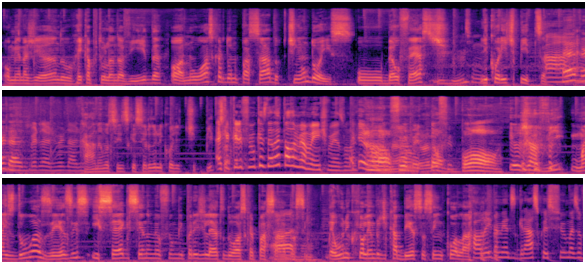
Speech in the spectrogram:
homenageando, recapitulando a vida. Ó, no Oscar do ano passado tinham dois: o Belfast, uhum. Licorice Pizza. Ah, é verdade. Verdade, verdade. Caramba, vocês esqueceram do Licorice Pizza. É que aquele filme quis deletar na minha mente mesmo, né? É que não ah, é um não, filme tão fi... bom. Eu já vi mais duas vezes e segue sendo meu filme predileto do Oscar passado, ah, assim. Não. É o único que eu lembro de cabeça sem colar. Falei da minha desgraça com esse filme, mas eu,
